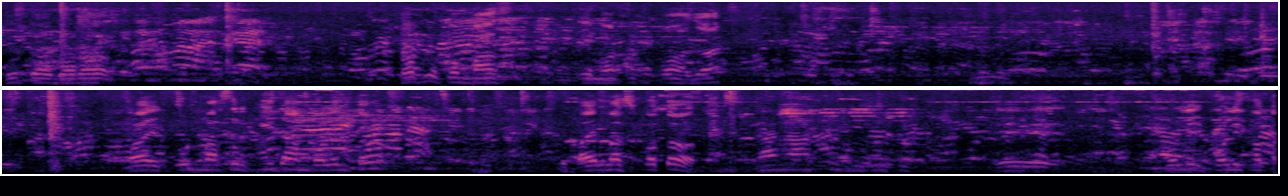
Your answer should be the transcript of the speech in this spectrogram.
ছোট, বড় সব রকম মাছ এই মার্কেটে পাওয়া যায়। ভাই, কোন মাছের কি দাম বলেন তো? ভাই, মাছ কত? কলি কলি কত?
